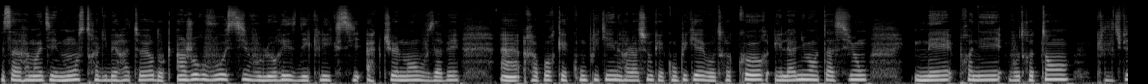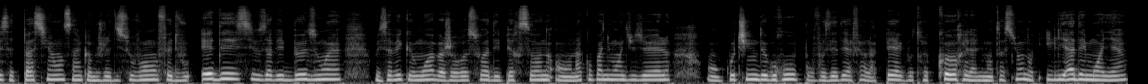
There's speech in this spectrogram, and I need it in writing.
Mais ça a vraiment été monstre libérateur. Donc un jour, vous aussi, vous l'aurez ce déclic. Si actuellement, vous avez un rapport qui est compliqué, une relation qui est compliquée avec votre corps et l'alimentation, mais prenez votre temps, cultivez cette patience, hein, comme je le dis souvent, faites-vous aider si vous avez besoin. Vous savez que moi, bah, je reçois des personnes en accompagnement individuel, en coaching de groupe pour vous aider à faire la paix avec votre corps et l'alimentation. Donc il y a des moyens.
